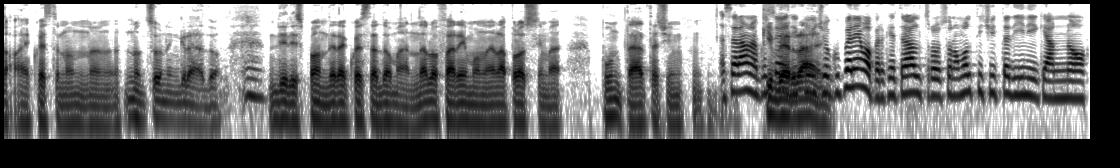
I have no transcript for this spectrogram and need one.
No, e questo non, non, sono in grado mm. di rispondere a questa domanda, lo faremo nella prossima puntata. Sarà una questione di cui ci occuperemo perché tra l'altro sono molti cittadini che hanno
